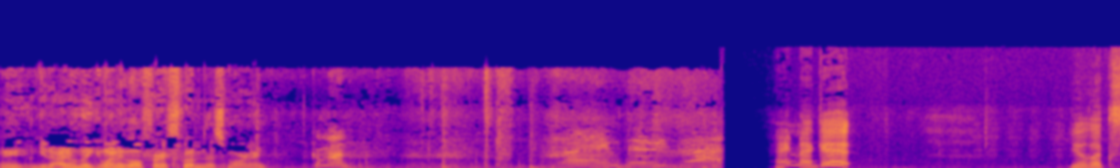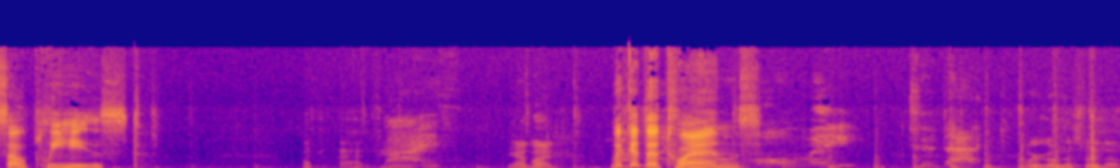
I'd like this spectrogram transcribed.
You- you- I don't think you want to go for a swim this morning. Come on. I'm very good. Hey, Nugget. You look so pleased. Look at that view. Yeah, bud. Look at the twins. All the way to that. We're going this way though.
